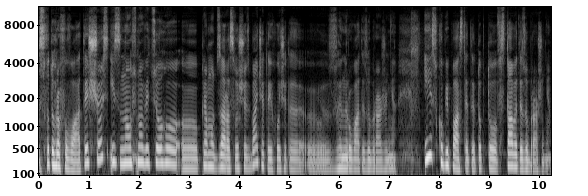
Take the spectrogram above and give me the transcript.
сфотографувати щось із на основі цього. е, Прямо от зараз ви щось бачите і хочете згенерувати зображення, і скопіпастити, тобто вставити зображення.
